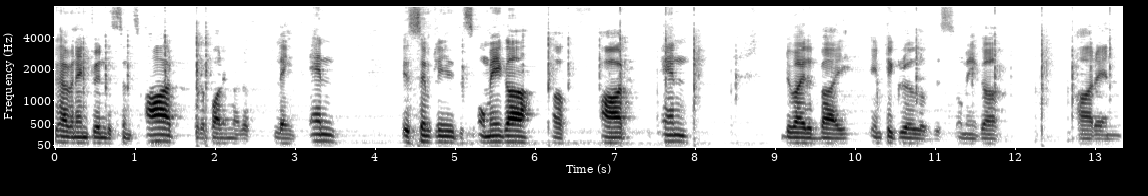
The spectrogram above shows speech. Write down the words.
to have an end to end distance r for a polymer of length n is simply this omega of r n divided by integral of this omega r n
